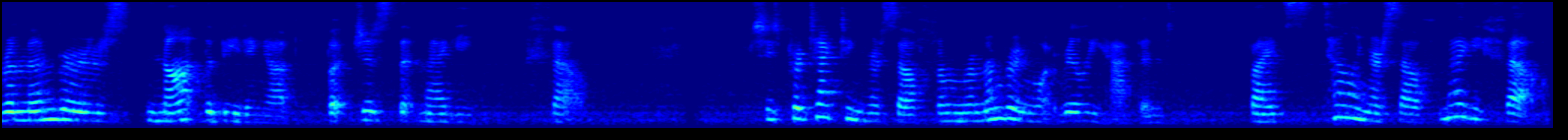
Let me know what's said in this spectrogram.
remembers not the beating up, but just that Maggie fell. She's protecting herself from remembering what really happened by telling herself, Maggie fell.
